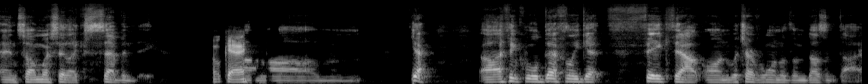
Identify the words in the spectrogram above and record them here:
and so I'm gonna say like 70. Okay. Um, yeah, uh, I think we'll definitely get faked out on whichever one of them doesn't die.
